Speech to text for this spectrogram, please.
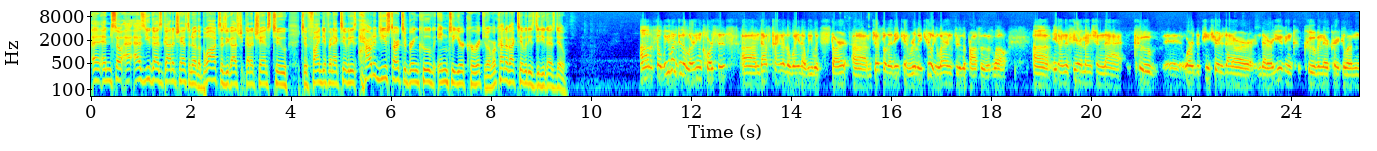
and so as you guys got a chance to know the blocks as you guys got a chance to to find different activities how did you start to bring Koov into your curriculum what kind of activities did you guys do um, so we would do the learning courses. Um, that's kind of the way that we would start, um, just so that they can really truly learn through the process as well. Um, you know, Nasira mentioned that Koov uh, or the teachers that are that are using Koov in their curriculum,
